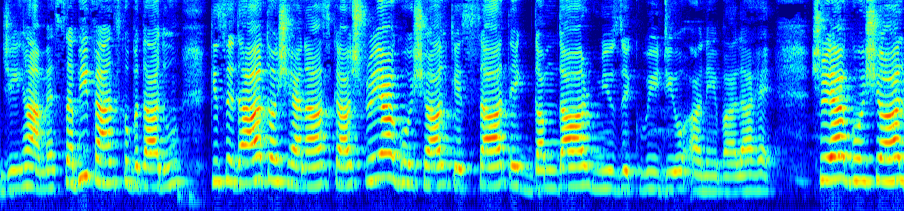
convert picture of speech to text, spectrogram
जी हाँ मैं सभी फैंस को बता दूँ कि सिद्धार्थ और शहनाज का श्रेया घोषाल के साथ एक दमदार म्यूज़िक वीडियो आने वाला है। श्रेया घोषाल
